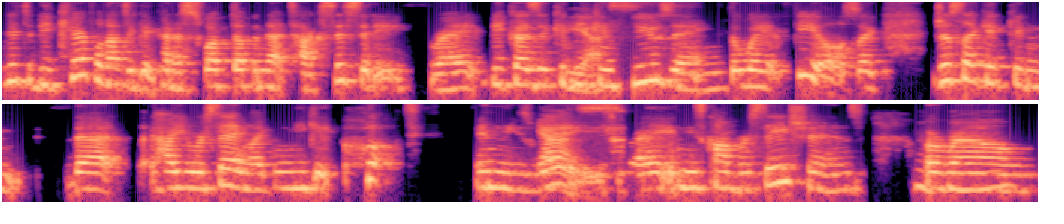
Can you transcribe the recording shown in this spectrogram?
we have to be careful not to get kind of swept up in that toxicity right because it can be yes. confusing the way it feels like just like it can that how you were saying like when we get hooked in these yes. ways right in these conversations mm-hmm. around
